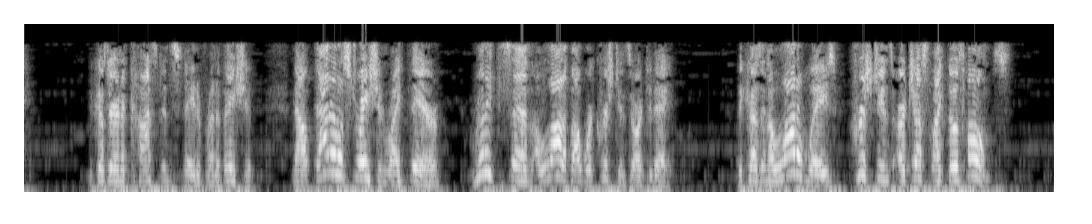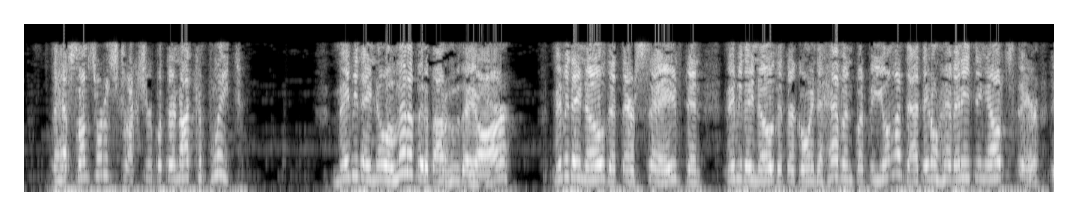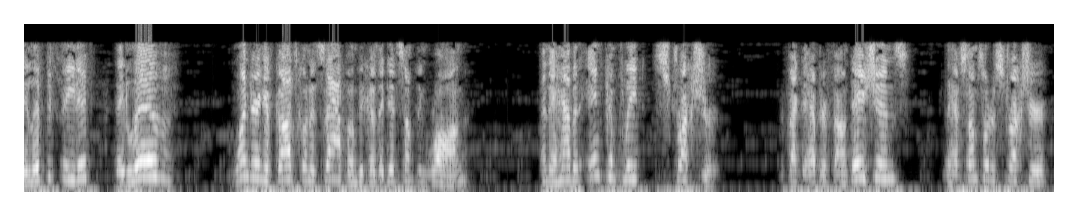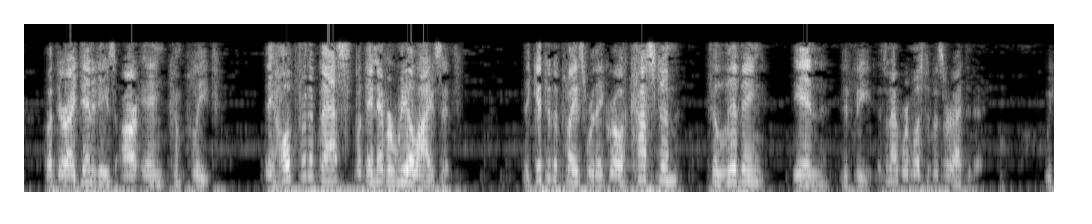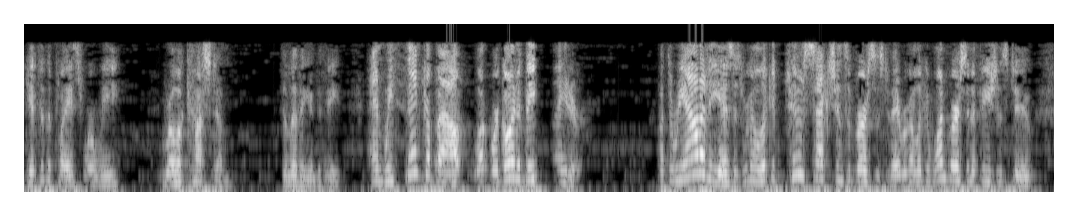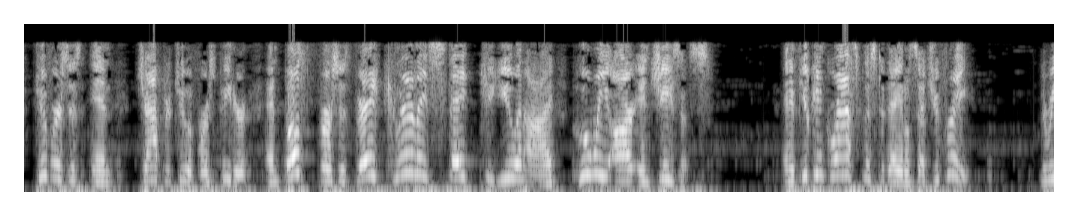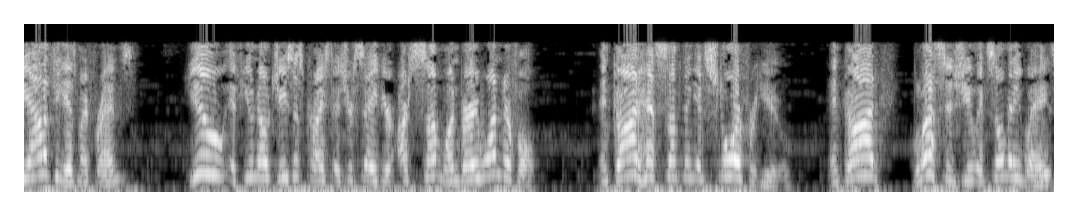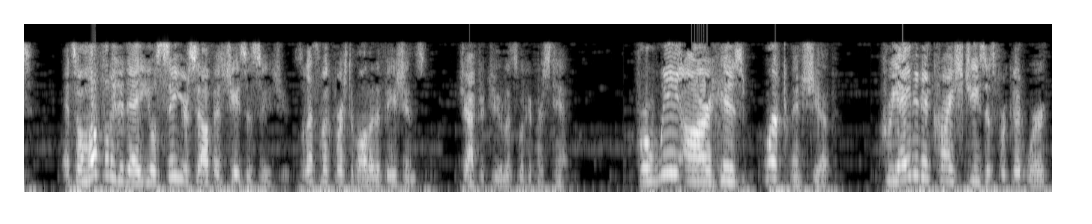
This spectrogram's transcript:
Because they're in a constant state of renovation. Now, that illustration right there really says a lot about where Christians are today. Because in a lot of ways, Christians are just like those homes. They have some sort of structure, but they're not complete. Maybe they know a little bit about who they are. Maybe they know that they're saved and Maybe they know that they're going to heaven, but beyond that, they don't have anything else there. They live defeated. They live wondering if God's going to zap them because they did something wrong. And they have an incomplete structure. In fact, they have their foundations, they have some sort of structure, but their identities are incomplete. They hope for the best, but they never realize it. They get to the place where they grow accustomed to living in defeat. Isn't that where most of us are at today? We get to the place where we grow accustomed to living in defeat. And we think about what we're going to be later. But the reality is, is we're going to look at two sections of verses today. We're going to look at one verse in Ephesians 2, two verses in chapter 2 of 1 Peter, and both verses very clearly state to you and I who we are in Jesus. And if you can grasp this today, it'll set you free. The reality is, my friends, you, if you know Jesus Christ as your Savior, are someone very wonderful. And God has something in store for you. And God blesses you in so many ways. And so hopefully today you'll see yourself as Jesus sees you. So let's look first of all at Ephesians chapter 2. Let's look at verse 10. For we are His workmanship, created in Christ Jesus for good work,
